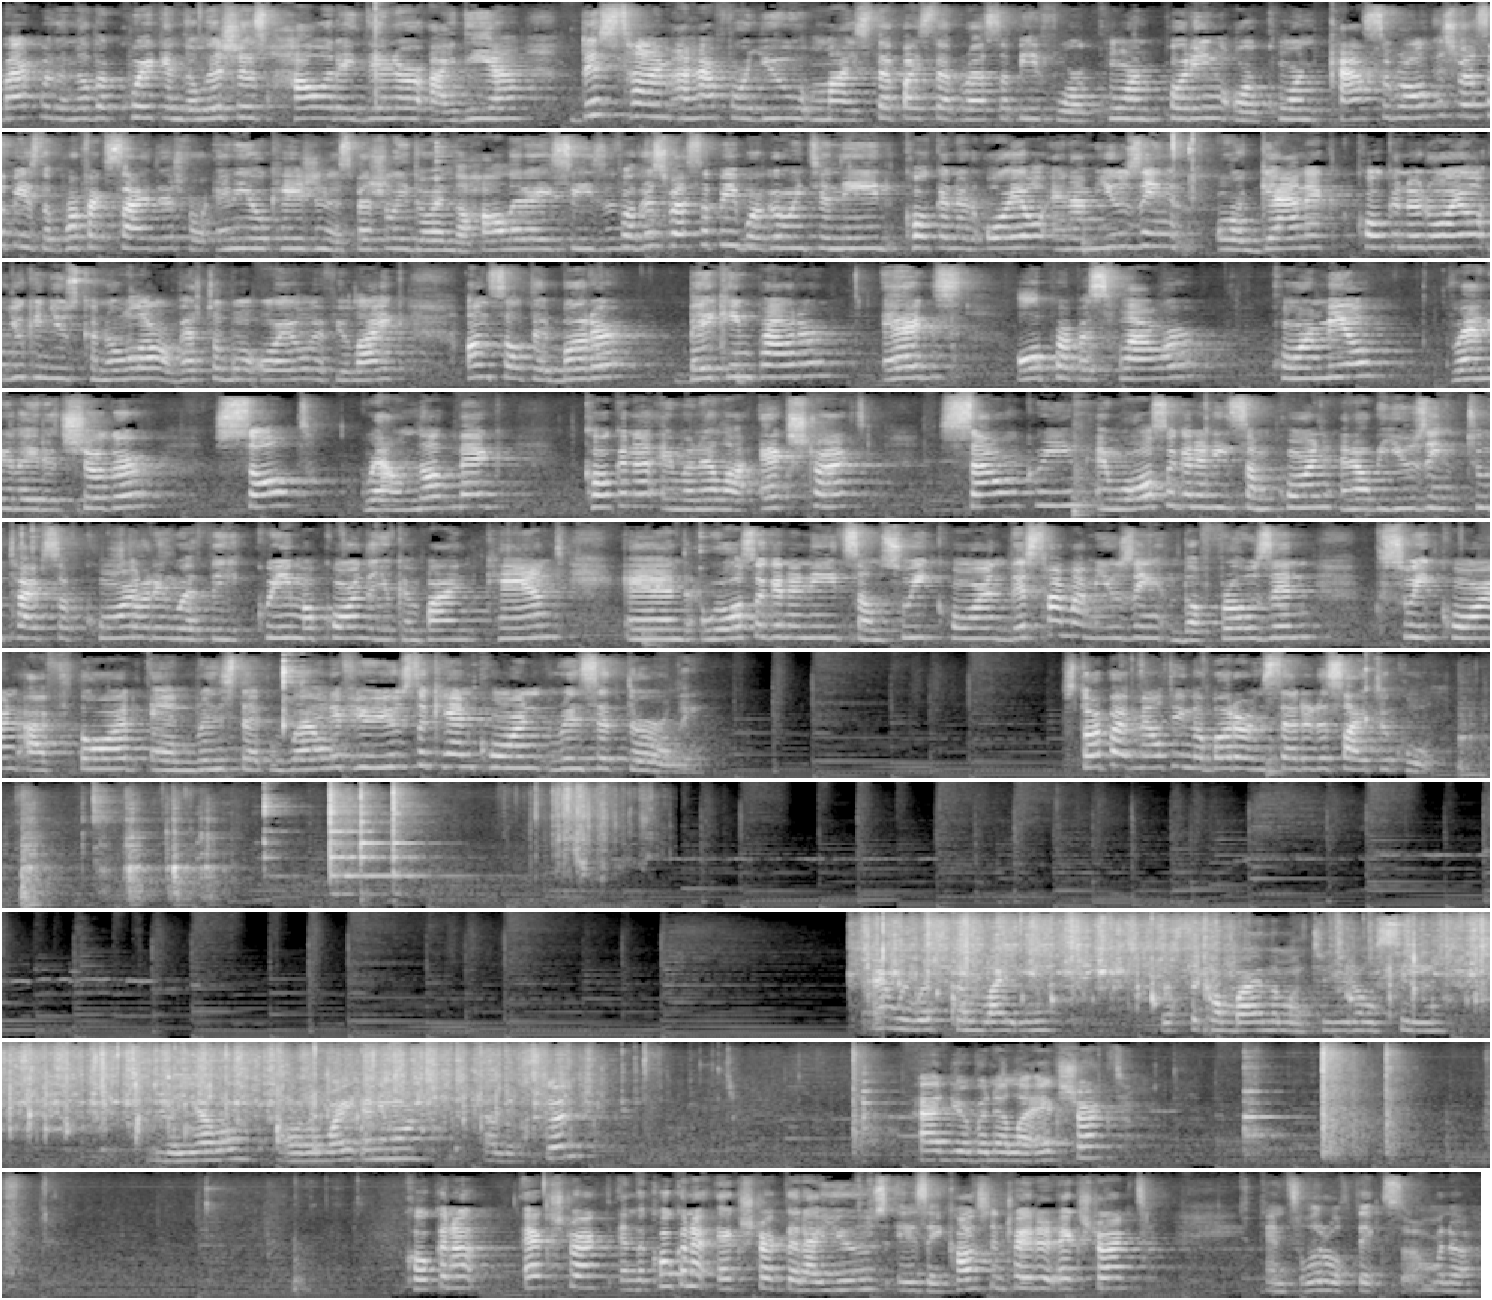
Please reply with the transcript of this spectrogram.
Back with another quick and delicious holiday dinner idea. This time I have for you my step-by-step -step recipe for corn pudding or corn casserole. This recipe is the perfect side dish for any occasion, especially during the holiday season. For this recipe, we're going to need coconut oil and I'm using organic coconut oil. You can use canola or vegetable oil if you like. Unsalted butter, baking powder, eggs, all-purpose flour, cornmeal, granulated sugar, salt, ground nutmeg, coconut and vanilla extract, sour cream, and we're also gonna need some corn, and I'll be using two types of corn, starting with the cream of corn that you can find canned, and we're also gonna need some sweet corn. This time I'm using the frozen sweet corn I've thawed and rinsed it well. And if you use the canned corn, rinse it thoroughly. Start by melting the butter and set it aside to cool. Lightly just to combine them until you don't see the yellow or the white anymore. That looks good. Add your vanilla extract. Coconut extract, and the coconut extract that I use is a concentrated extract, and it's a little thick, so I'm gonna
